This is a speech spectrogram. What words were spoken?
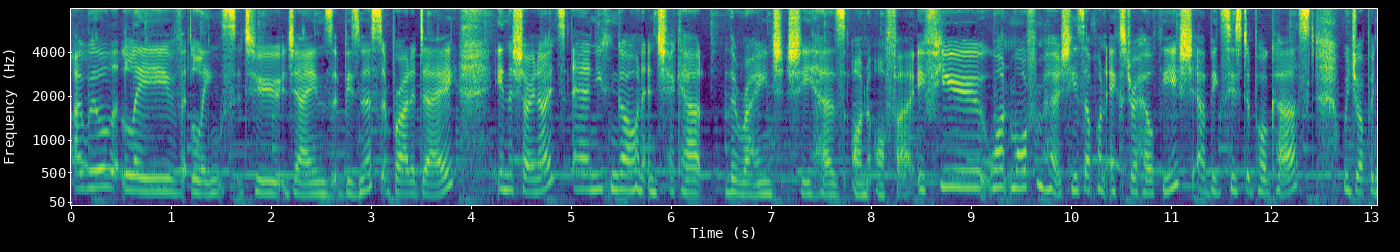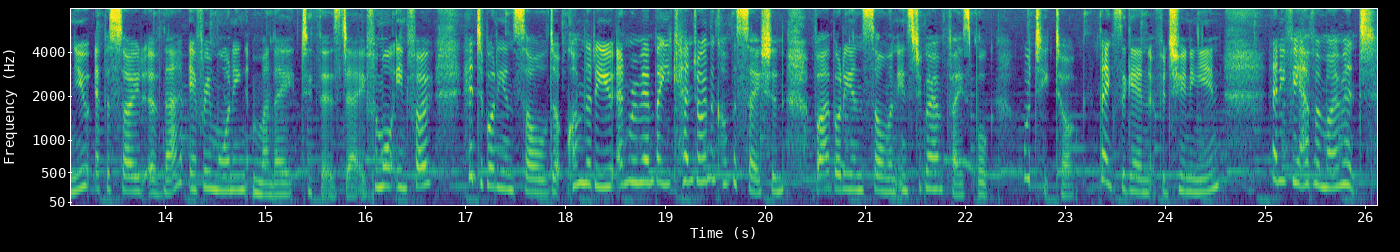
I will leave links to Jane's business, Brighter Day, in the show notes, and you can go on and check out the range she has on offer. If you want more from her, she's up on Extra Healthy-ish, our big sister podcast. We drop a new episode of that every morning, Monday to Thursday. For more info, head to bodyandsoul.com.au and remember you can join the conversation via Body and Soul on Instagram, Facebook, or TikTok. Thanks again for tuning in. And if you have a moment,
